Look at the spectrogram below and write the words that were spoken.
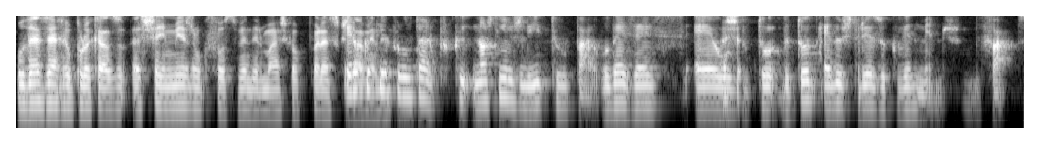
O 10R, por acaso, achei mesmo que fosse vender mais que o que parece que Era está a vender. Era o que eu ia perguntar, porque nós tínhamos dito, pá, o 10S é, o de, to, de todo, é dos três o que vende menos, de facto.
